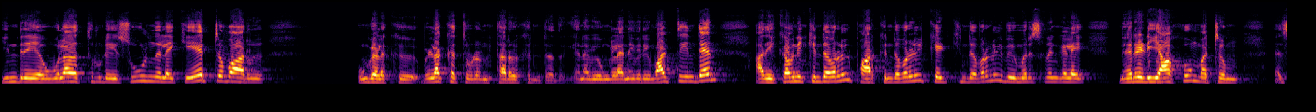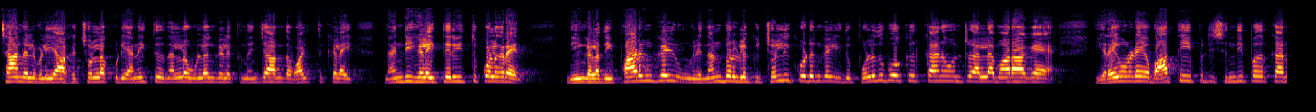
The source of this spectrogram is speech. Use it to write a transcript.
இன்றைய உலகத்தினுடைய சூழ்நிலைக்கு ஏற்றவாறு உங்களுக்கு விளக்கத்துடன் தருகின்றது. எனவே உங்கள் அனைவரையும் வாழ்த்துகின்றேன். அதை கவனிக்கின்றவர்கள் பார்க்கின்றவர்கள் கேட்கின்றவர்கள் விமர்சனங்களை நேரடியாகவும் மற்றும் சேனல் வழியாக சொல்லக்கூடிய அனைத்து நல்ல உள்ளங்களுக்கு நெஞ்சார்ந்த வாழ்த்துக்களை நன்றிகளை தெரிவித்துக் கொள்கிறேன். நீங்கள் அதை பாருங்கள் உங்களின் நண்பர்களுக்கு சொல்லிக் கொடுங்கள். இது பொழுதுபோக்கிற்கான ஒன்று அல்ல மாறாக இறைவனுடைய வார்த்தையை பற்றி சிந்திப்பதற்கான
